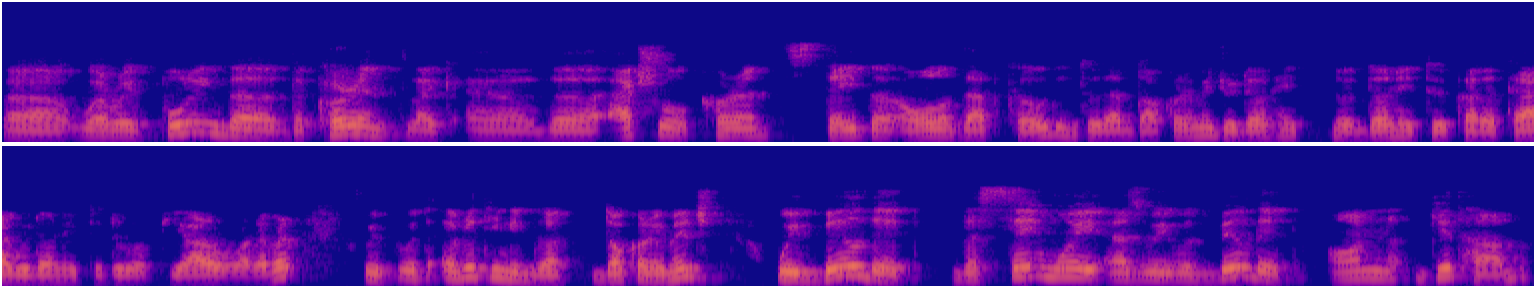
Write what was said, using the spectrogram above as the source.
uh, where we're pulling the the current like uh, the actual current state of all of that code into that Docker image. We don't need we don't need to cut a tag. We don't need to do a PR or whatever. We put everything in that Docker image. We build it the same way as we would build it on GitHub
